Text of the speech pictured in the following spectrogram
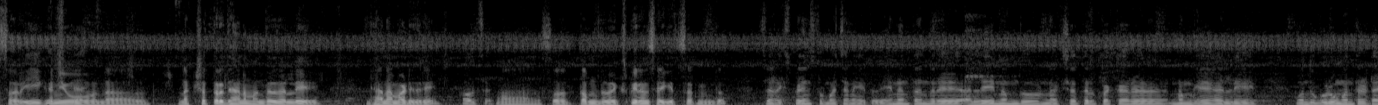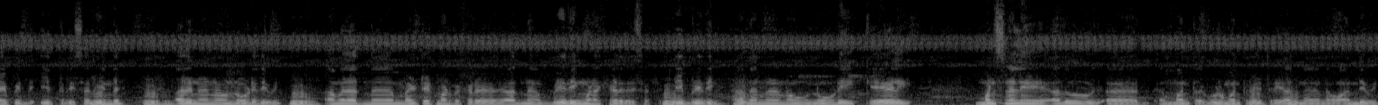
ಸರ್ ಈಗ ನೀವು ನ- ನಕ್ಷತ್ರ ಧ್ಯಾನ ಮಂದಿರದಲ್ಲಿ ಧ್ಯಾನ ಮಾಡಿದ್ರಿ. ಹೌದು ಸರ್. ಸೊ ತಮ್ಮದು ಎಕ್ಸ್ಪೀರಿಯನ್ಸ್ ಹೇಗಿತ್ತು ಸರ್ ನಿಮ್ಮದು ಸರ್ ಎಕ್ಸ್ಪೀರಿಯನ್ಸ್ ತುಂಬ ಚೆನ್ನಾಗಿತ್ತು. ಏನಂತಂದರೆ ಅಲ್ಲಿ ನಮ್ಮದು ನಕ್ಷತ್ರದ ಪ್ರಕಾರ ನಮಗೆ ಅಲ್ಲಿ ಒಂದು ಗುರು ಮಂತ್ರ ಟೈಪ್ ಇದ್ ಇತ್ತು ರೀ ಸರ್ ಹಿಂದೆ. ಅದನ್ನ ಹ್ಞೂ ಅದನ್ನು ನಾವು ನೋಡಿದ್ದೀವಿ ಹ್ಞೂ ಆಮೇಲೆ ಅದನ್ನ ಮೆಡಿಟೇಟ್ ಮಾಡ್ಬೇಕಾದ್ರೆ ಅದನ್ನ ಬ್ರೀದಿಂಗ್ ಮಾಡಕ್ಕೆ ಹೇಳಿದ್ರಿ ಸರ್ ಡೀಪ್ ಬ್ರೀದಿಂಗ್ ಅದನ್ನ ನಾವು ನೋಡಿ ಕೇಳಿ ಮನಸ್ಸಿನಲ್ಲಿ ಅದು ಆ, ಮಂತ್ರ ಗುರು ಮಂತ್ರ ಐತ್ರಿ ಅದನ್ನ ನಾವು ಅಂದಿವಿ.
